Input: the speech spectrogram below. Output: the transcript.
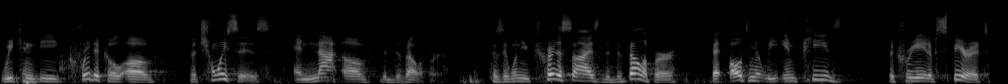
we can be critical of the choices and not of the developer. Because when you criticize the developer, that ultimately impedes the creative spirit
